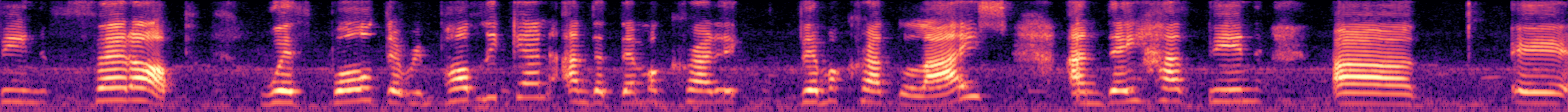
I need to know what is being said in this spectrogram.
been fed up with both the Republican and the Democratic Democrat lies, and they have been. Uh, uh,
